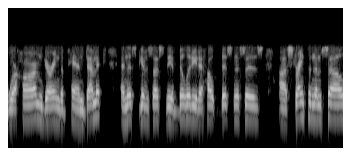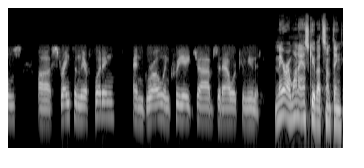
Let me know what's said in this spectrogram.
were harmed during the pandemic, and this gives us the ability to help businesses uh, strengthen themselves, uh, strengthen their footing, and grow and create jobs in our community. Mayor, I want to ask you about something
